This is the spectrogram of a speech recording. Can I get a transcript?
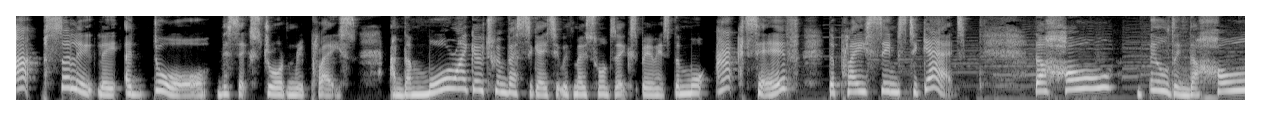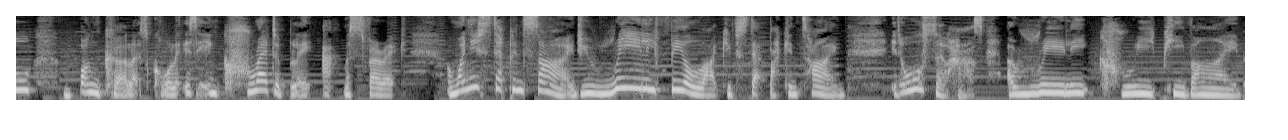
absolutely adore this extraordinary place. And the more I go to investigate it with Most Haunted Experience, the more active the place seems to get. The whole building, the whole bunker, let's call it, is incredibly atmospheric. And when you step inside, you really feel like you've stepped back in time. It also has a really creepy vibe.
